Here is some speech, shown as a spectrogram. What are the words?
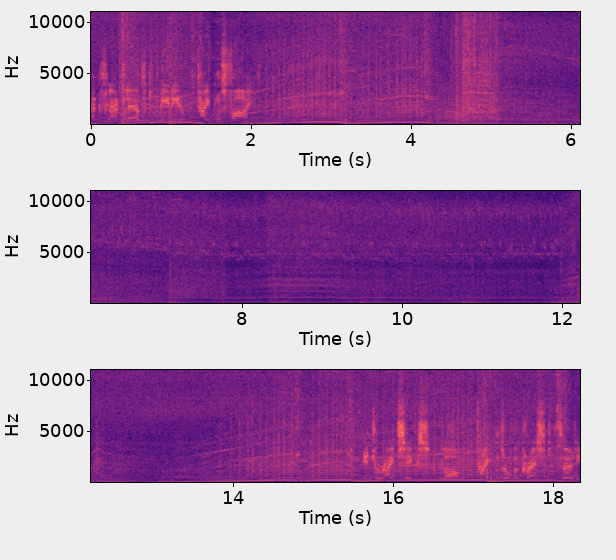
And flat left, medium, tightens 5. Right 6, long, tightens over crest, 30.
